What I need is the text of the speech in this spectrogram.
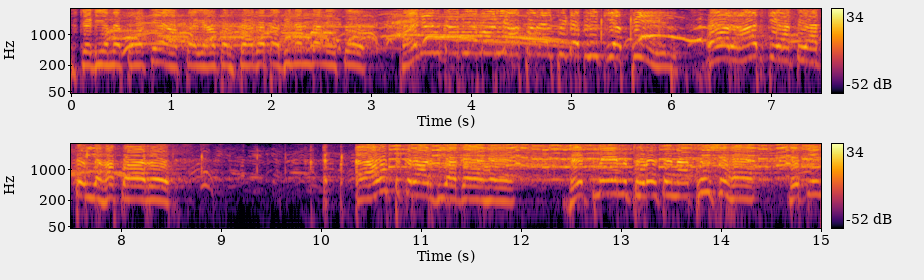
स्टेडियम में पहुँचे आपका यहाँ पर स्वागत, अभिनंदन। इस फाइनल मुकाबले में और यहाँ पर एलपीडब्ल्यू की अपील। और आज के आते आते यहाँ पर आउट करार दिया गया है। बैट्समैन थोड़े से नाखुश है, लेकिन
